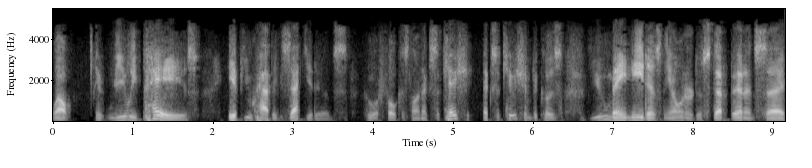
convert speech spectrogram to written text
Well, it really pays if you have executives who are focused on execution, execution because you may need as the owner to step in and say,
